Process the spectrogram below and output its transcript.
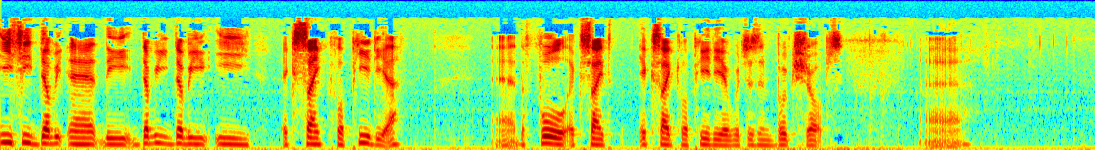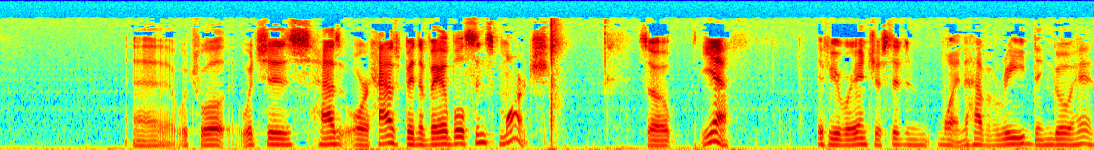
ECW, uh, the WWE Encyclopedia, uh, the full excite- encyclopedia, which is in bookshops. Uh, uh, which will which is has or has been available since March. So yeah, if you were interested in wanting to have a read, then go ahead.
